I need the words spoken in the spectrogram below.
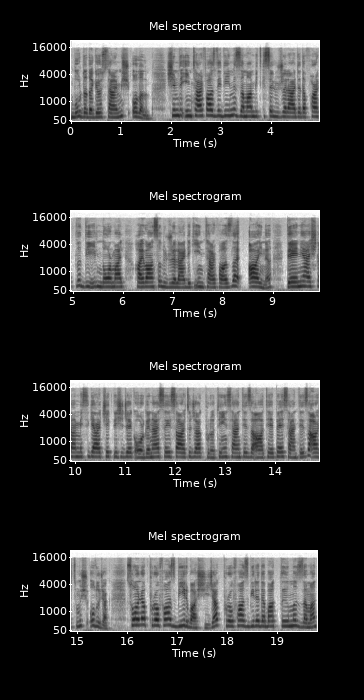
Burada da göstermiş olalım. Şimdi interfaz dediğimiz zaman bitkisel hücrelerde de farklı değil. Normal hayvansal hücrelerdeki interfazla aynı. DNA işlenmesi gerçekleşecek, organel sayısı artacak, protein sentezi, ATP sentezi artmış olacak. Sonra profaz 1 başlayacak. Profaz 1'e de baktığımız zaman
